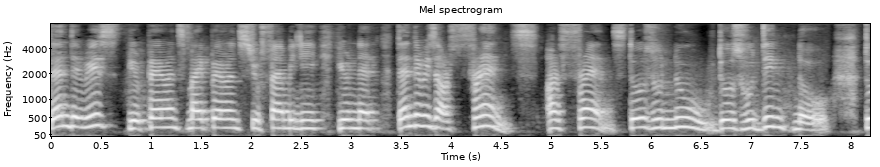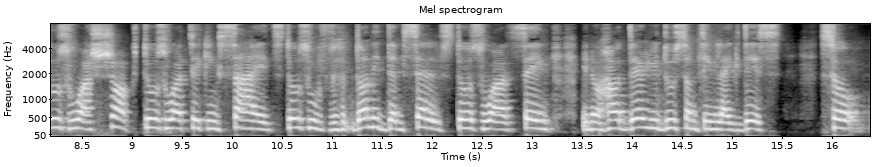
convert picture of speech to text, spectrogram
Then there is your parents, my parents, your family, your net. Then there is our friends, our friends, those who knew, those who didn't know, those who are shocked, those who are taking sides, those who've done it themselves, those who are saying, you know, how dare you do something like this? So,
